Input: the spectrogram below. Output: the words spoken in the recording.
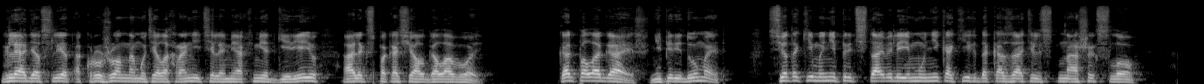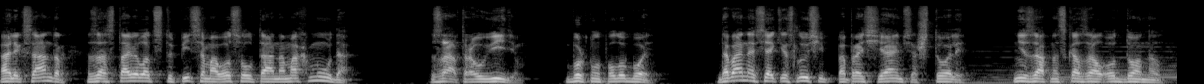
Глядя вслед окруженному телохранителями Ахмед Гирею, Алекс покачал головой. «Как полагаешь, не передумает? Все-таки мы не представили ему никаких доказательств наших слов. Александр заставил отступить самого султана Махмуда». «Завтра увидим», — буркнул полубой. «Давай на всякий случай попрощаемся, что ли», — внезапно сказал О'Доннелл.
